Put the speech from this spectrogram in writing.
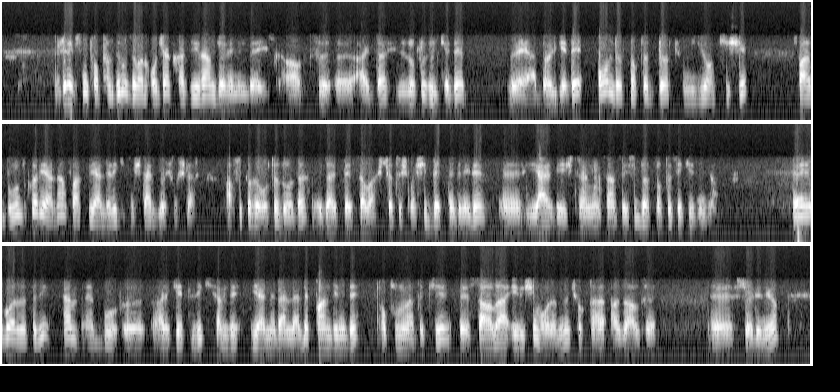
Bütün hepsini topladığımız zaman Ocak-Haziran döneminde ilk 6 e, ayda 130 ülkede veya bölgede 14.4 milyon kişi bulundukları yerden farklı yerlere gitmişler, göçmüşler. Afrika ve Orta Doğu'da özellikle savaş, çatışma, şiddet nedeniyle e, yer değiştiren insan sayısı 4.8 milyon. E, bu arada tabii hem e, bu e, hareketlilik hem de diğer nedenlerle pandemide toplumlardaki e, sağlığa erişim oranının çok daha azaldığı e, söyleniyor.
